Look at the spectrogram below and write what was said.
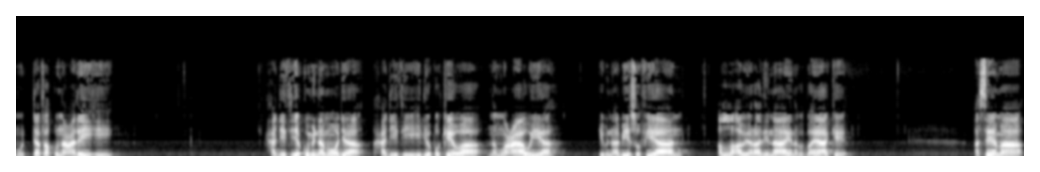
متفق عليه. حديثي يكون من موجة حديثي إليوبوكيوا نمعاوية ابن أبي سفيان. الله أوي راذناي نبباياكي أسيما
